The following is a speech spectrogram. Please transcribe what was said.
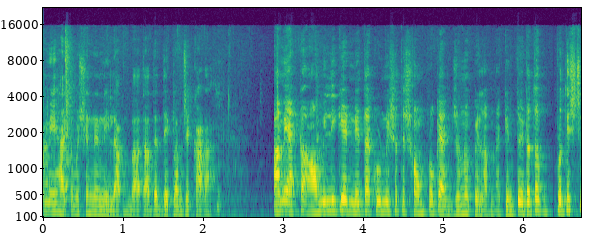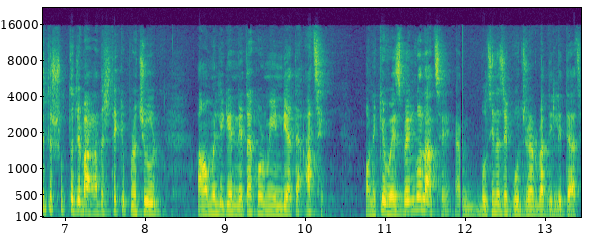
আমি হাইকমিশনে নিলাম বা তাদের দেখলাম যে কারা। আমি একটা আওয়ামী লীগের নেতাকর্মীর সাথে সম্পর্ক একজনও পেলাম না। কিন্তু এটা তো প্রতিষ্ঠিত সত্য যে বাংলাদেশ থেকে প্রচুর আওয়ামী লীগের নেতাকর্মী ইন্ডিয়াতে আছে। অনেকে ওয়েস্ট বেঙ্গল আছে, আমি বলছি না যে গুজরাট বা দিল্লিতে আছে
